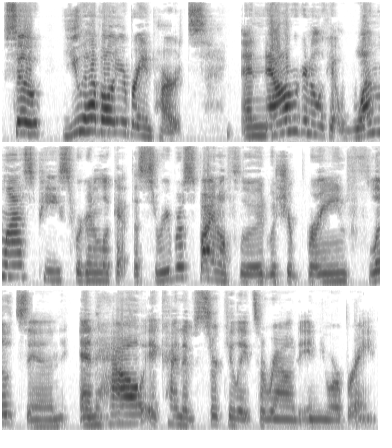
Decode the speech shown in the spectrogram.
so you have all your brain parts, and now we're going to look at one last piece. We're going to look at the cerebrospinal fluid, which your brain floats in, and how it kind of circulates around in your brain.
